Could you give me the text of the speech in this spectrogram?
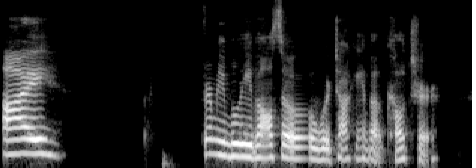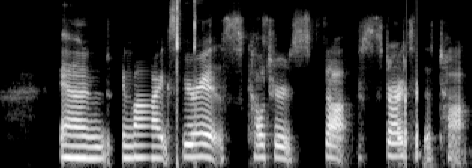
I firmly believe also we're talking about culture. And in my experience, culture stop, starts at the top.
